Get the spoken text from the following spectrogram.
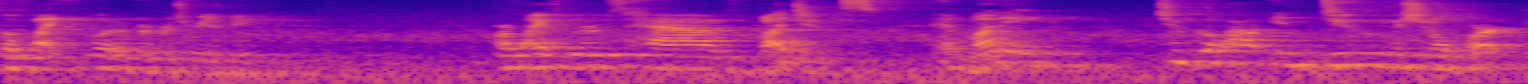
the lifeblood of River Tree to be. Our life groups have budgets, and money to go out and do missional work.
